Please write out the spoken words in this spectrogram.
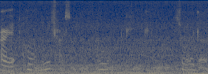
Alright, hold on, let me try something. I don't want pink. Sort of like a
